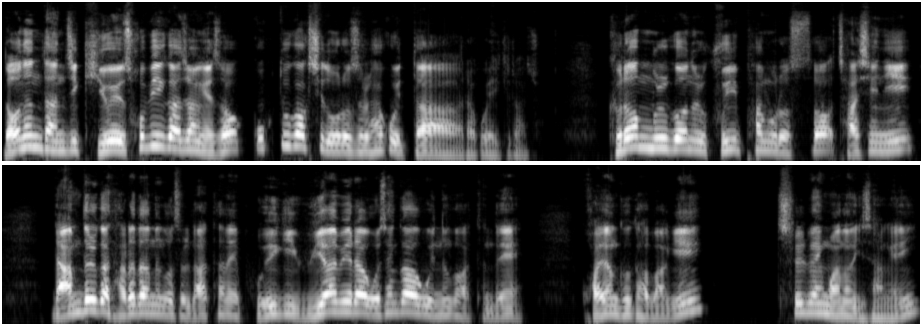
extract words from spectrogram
너는 단지 기호의 소비 과정에서 꼭두각시 노릇을 하고 있다라고 얘기를 하죠. 그런 물건을 구입함으로써 자신이 남들과 다르다는 것을 나타내 보이기 위함이라고 생각하고 있는 것 같은데 과연 그 가방이 700만 원 이상의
